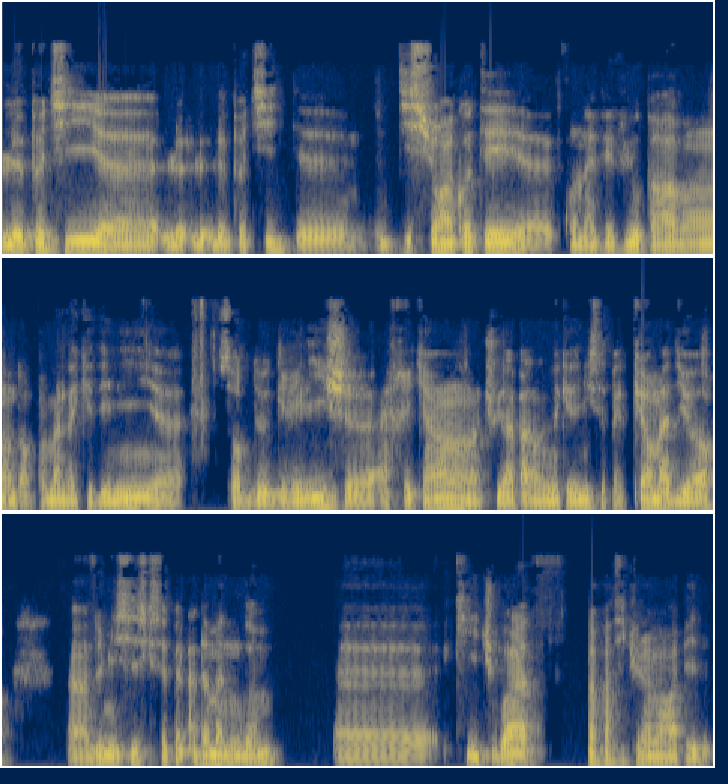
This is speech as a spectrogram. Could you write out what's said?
le petit euh, le, le, petit 10 euh, sur un côté qu'on avait vu auparavant dans pas mal d'académies, sorte de grillish africain. Tu as par exemple une académie qui s'appelle Kermadior, un 2006 qui s'appelle Adamanungom, qui tu vois pas particulièrement rapide,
